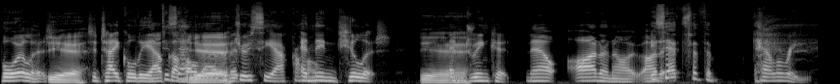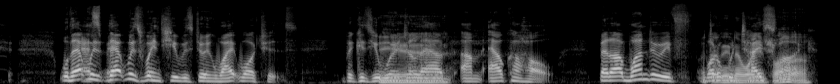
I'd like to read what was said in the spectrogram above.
boil it Yeah. to take all the Does that alcohol Yeah. out of it, juicy alcohol? and then chill it yeah, and drink it. Now I don't know. I Is don't- that for the calorie? well, that was that was when she was doing Weight Watchers because you weren't Yeah. allowed um, alcohol. But I wonder if I what don't it would know why you taste like.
